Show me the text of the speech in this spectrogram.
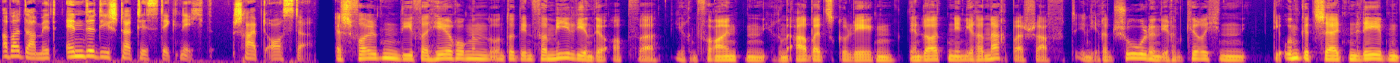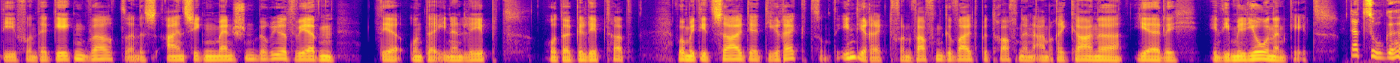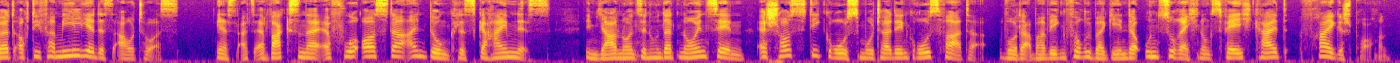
Aber damit ende die Statistik nicht schreibt Oster. Es folgen die Verheerungen unter den Familien der Opfer, ihren Freunden, ihren Arbeitskollegen, den Leuten in ihrer Nachbarschaft, in ihren Schulen, ihren Kirchen, die ungezählten Leben, die von der Gegenwart eines einzigen Menschen berührt werden, der unter ihnen lebt oder gelebt hat, womit die Zahl der direkt und indirekt von Waffengewalt betroffenen Amerikaner jährlich in die Millionen geht. Dazu gehört auch die Familie des Autors. Erst als Erwachsener erfuhr Oster ein dunkles Geheimnis. Im Jahr 1919 erschoss die Großmutter den Großvater, wurde aber wegen vorübergehender Unzurechnungsfähigkeit freigesprochen.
